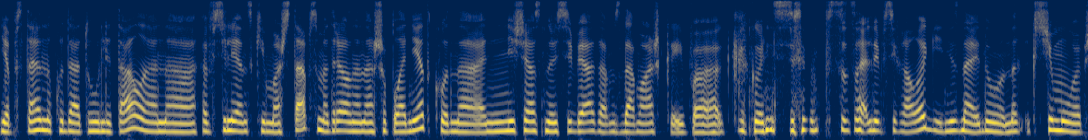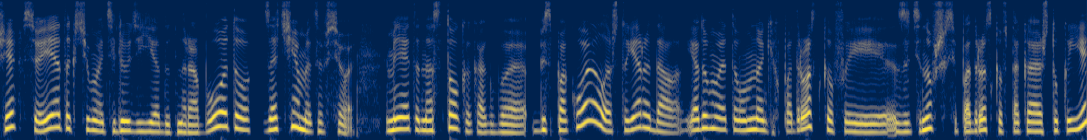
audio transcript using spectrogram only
Я постоянно куда-то улетала на вселенский масштаб, смотрела на нашу планетку, на несчастную себя там с домашкой по какой-нибудь социальной психологии, не знаю, думала, к чему вообще все это, к чему эти люди едут на работу, зачем это все. Меня это настолько как бы беспокоило, что я рыдала. Я думаю, это у многих подростков и затянувшихся подростков такая штука есть.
